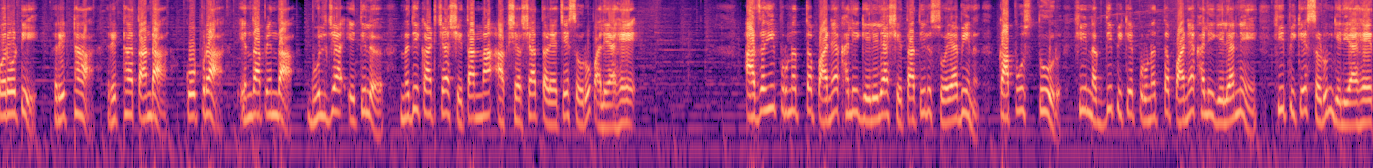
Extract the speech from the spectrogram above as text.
परोटी रिठ्ठा रिठ्ठा तांडा कोपरा एंदापेंदा भुलजा येथील नदीकाठच्या शेतांना अक्षरशः तळ्याचे स्वरूप आले आहे. आजही पूर्णत्त पाण्याखाली गेलेल्या शेतातील सोयाबीन कापूस तूर ही नगदी पिके पूर्णत्त पाण्याखाली गेल्याने ही पिके सडून गेली आहेत.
